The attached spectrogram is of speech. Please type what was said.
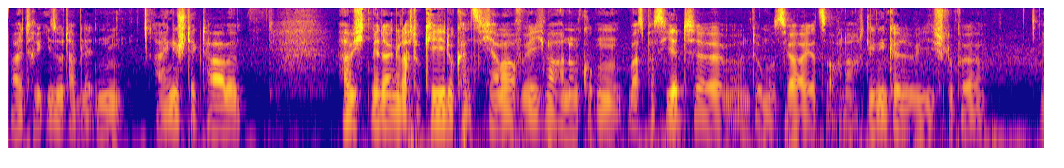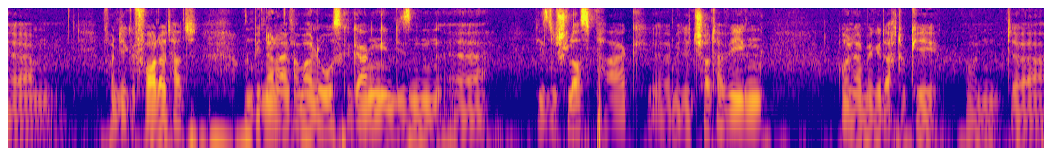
weitere ISO-Tabletten eingesteckt habe, habe ich mir dann gedacht, okay, du kannst dich ja mal auf den Weg machen und gucken, was passiert. Äh, und du musst ja jetzt auch nach Klinike, wie Schluppe ähm, von dir gefordert hat. Und bin dann einfach mal losgegangen in diesen, äh, diesen Schlosspark äh, mit den Schotterwegen und habe mir gedacht, okay, und äh,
